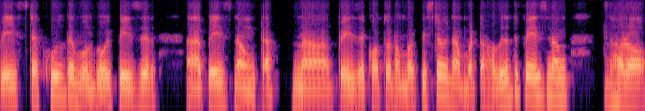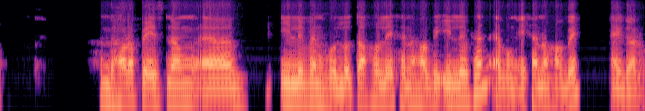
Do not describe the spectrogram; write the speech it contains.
পেজটা খুলতে বলবে, ওই পেজের পেজ নংটা না পেজে কত নম্বর পেজটা ওই নাম্বারটা হবে। যদি পেজ নং ধরো ধরো পেজ নং ইলেভেন হলো, তাহলে এখানে হবে ইলেভেন এবং এখানে হবে এগারো।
